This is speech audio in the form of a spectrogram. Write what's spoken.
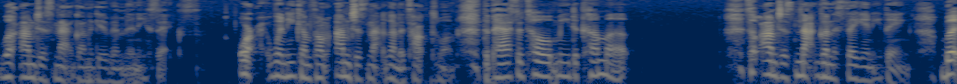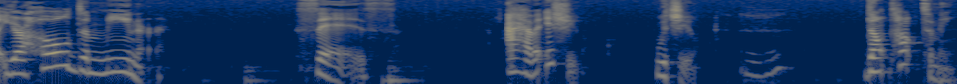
well, I'm just not going to give him any sex. Or when he comes home, I'm just not going to talk to him. The pastor told me to come up, so I'm just not going to say anything. But your whole demeanor says, I have an issue with you. Mm-hmm. Don't talk to me.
